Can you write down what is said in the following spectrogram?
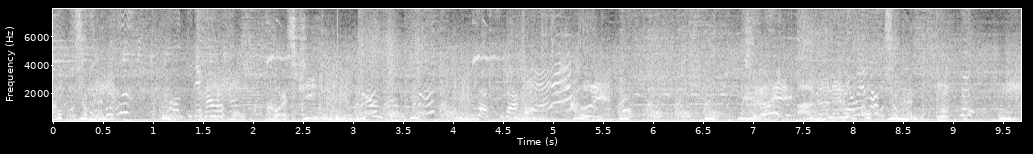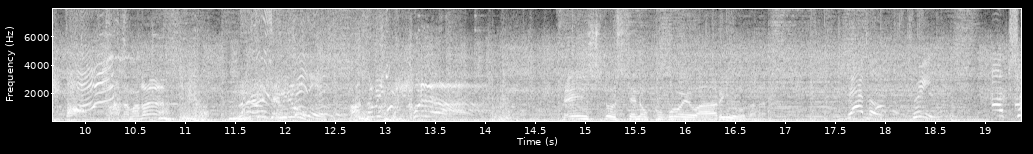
子本気でカウントこれ式カウントさすが無理くらえ鋼の子まだまだ抜けてみろアトミックコレだ戦士としての心得はあるようだな Rebel 3 Action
